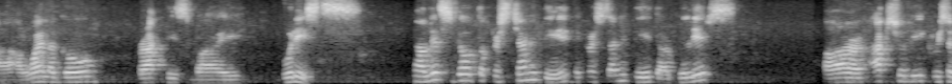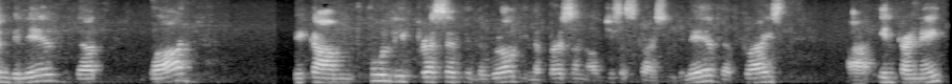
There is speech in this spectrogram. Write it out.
uh, a while ago practiced by Buddhists. Now let's go to Christianity. The Christianity, their beliefs are actually Christian believe that God become fully present in the world in the person of Jesus Christ. We believe that Christ uh, incarnate.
